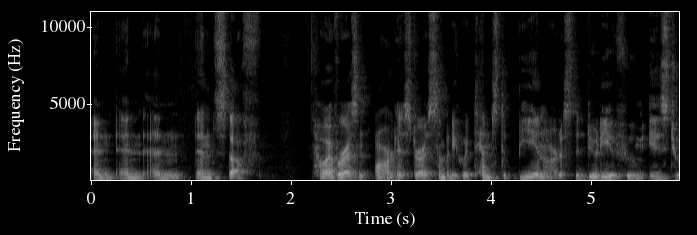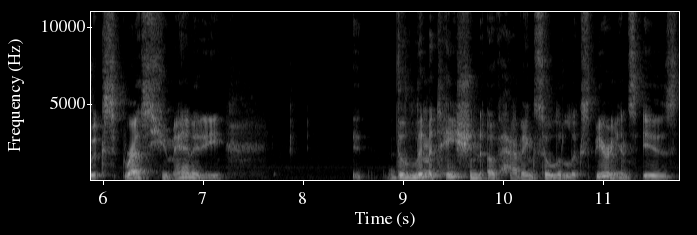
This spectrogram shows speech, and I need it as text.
and, and, and, and stuff. However, as an artist or as somebody who attempts to be an artist, the duty of whom is to express humanity, the limitation of having so little experience is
